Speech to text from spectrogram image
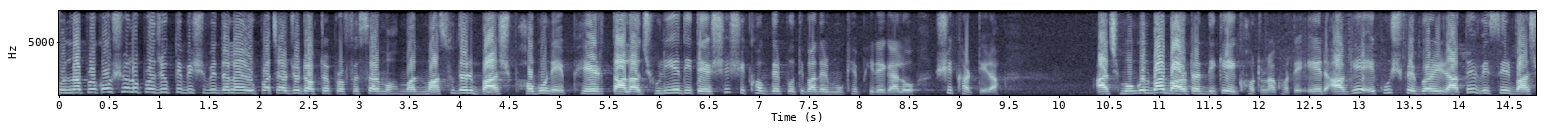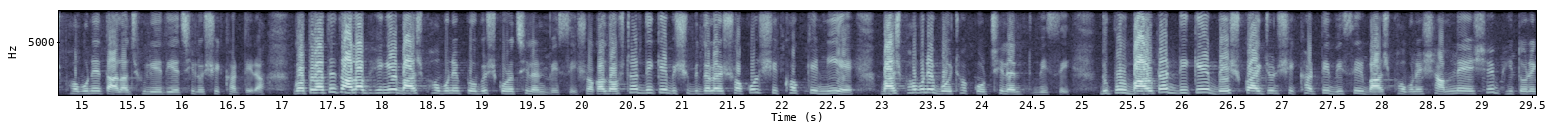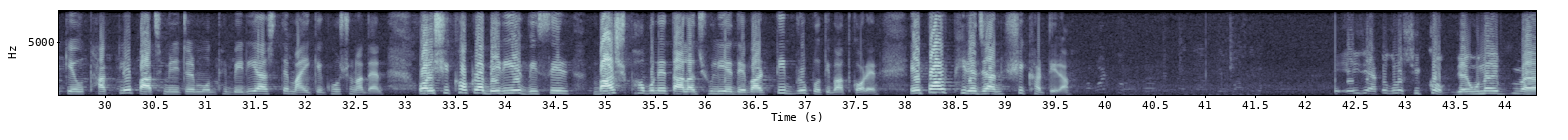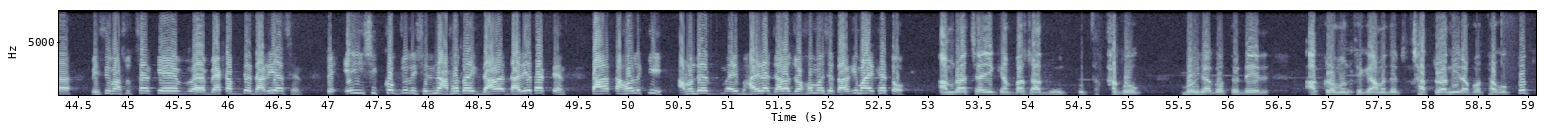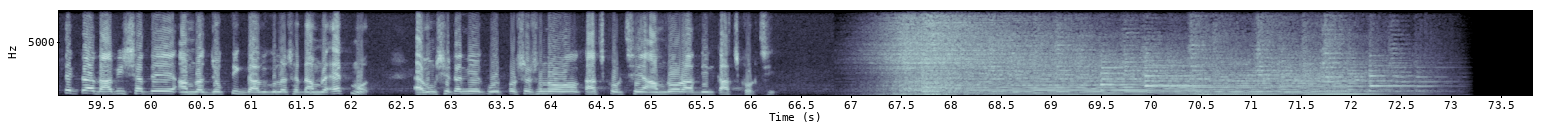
খুলনা প্রকৌশল ও প্রযুক্তি বিশ্ববিদ্যালয়ের উপাচার্য ডক্টর প্রফেসর মোহাম্মদ মাসুদের বাস ভবনে ফের তালা ঝুলিয়ে দিতে এসে শিক্ষকদের প্রতিবাদের মুখে ফিরে গেল শিক্ষার্থীরা। আজ মঙ্গলবার বারোটার দিকে এই ঘটনা ঘটে। এর আগে একুশ ফেব্রুয়ারি রাতে ভিসির বাসভবনে তালা ঝুলিয়ে দিয়েছিল শিক্ষার্থীরা। গত রাতে তালা ভেঙে বাসভবনে প্রবেশ করেছিলেন ভিসি। সকাল দশটার দিকে বিশ্ববিদ্যালয়ের সকল শিক্ষককে নিয়ে বাসভবনে বৈঠক করছিলেন ভিসি। দুপুর বারোটার দিকে বেশ কয়েকজন শিক্ষার্থী ভিসির বাসভবনের সামনে এসে ভিতরে কেউ থাকলে পাঁচ মিনিটের মধ্যে বেরিয়ে আসতে মাইকে ঘোষণা দেন। পরে শিক্ষকরা বেরিয়ে ভিসির বাসভবনে তালা ঝুলিয়ে দেবার তীব্র প্রতিবাদ করেন। এরপর ফিরে যান শিক্ষার্থীরা। এই যে এতগুলো শিক্ষক যে উনি বেসি মাসুদ স্যারকে ব্যাকআপ দিয়ে দাঁড়িয়ে আছেন, তো এই শিক্ষক যদি সেদিন আঠারো তারিখ দাঁড়িয়ে থাকতেন, তা- তাহলে কি আমাদের এই ভাইরা যারা জখম হয়েছে, তারা কি মার খেত? আমরা চাই ক্যাম্পাস থাকুক, বহিরাগতদের আক্রমণ থেকে আমাদের ছাত্ররা নিরাপদ থাকুক। প্রত্যেকটা দাবির সাথে আমরা যৌক্তিক দাবিগুলোর সাথে আমরা একমত এবং সেটা নিয়ে কোর্ট প্রশাসনও কাজ করছে, আমরাও রাত দিন কাজ করছি।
